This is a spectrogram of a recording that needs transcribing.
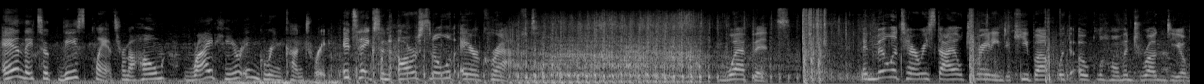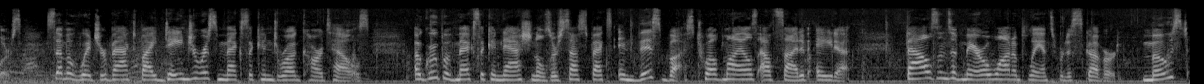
and they took these plants from a home right here in Green Country. It takes an arsenal of aircraft, weapons, and military-style training to keep up with Oklahoma drug dealers, some of which are backed by dangerous Mexican drug cartels. A group of Mexican nationals are suspects in this bust 12 miles outside of Ada. Thousands of marijuana plants were discovered. Most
